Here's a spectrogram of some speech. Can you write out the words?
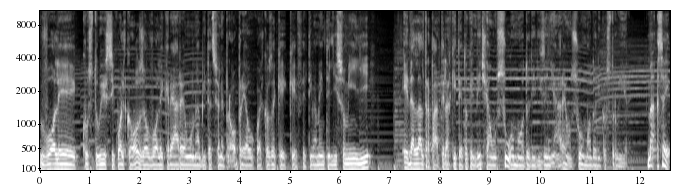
vuole costruirsi qualcosa o vuole creare un'abitazione propria o qualcosa che, che effettivamente gli somigli e dall'altra parte l'architetto che invece ha un suo modo di disegnare, un suo modo di costruire. Ma sai,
